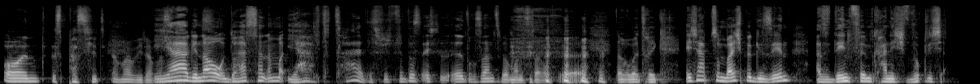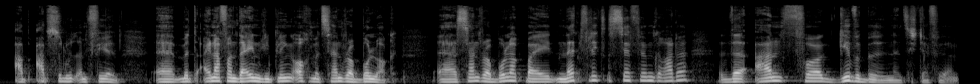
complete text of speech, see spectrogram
und es passiert immer wieder was. Ja, genau. Und du hast dann immer, ja, total. Das, ich finde das echt interessant, wenn man es darauf, äh, darüber trägt. Ich habe zum Beispiel gesehen, also den Film kann ich wirklich ab, absolut empfehlen. Äh, mit einer von deinen Lieblingen, auch mit Sandra Bullock. Äh, Sandra Bullock bei Netflix ist der Film gerade. The Unforgivable nennt sich der Film.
